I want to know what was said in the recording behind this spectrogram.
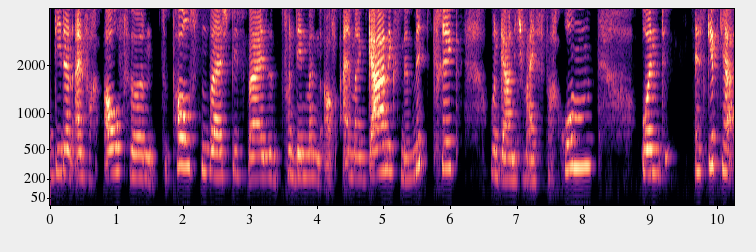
die dann einfach aufhören zu posten beispielsweise, von denen man auf einmal gar nichts mehr mitkriegt und gar nicht weiß warum. Und es gibt ja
